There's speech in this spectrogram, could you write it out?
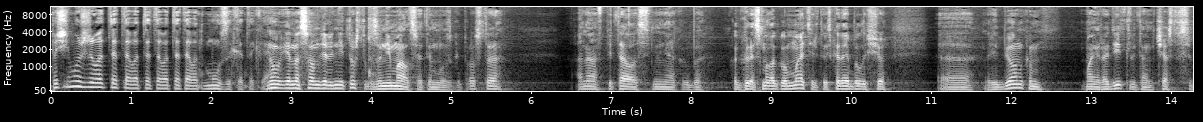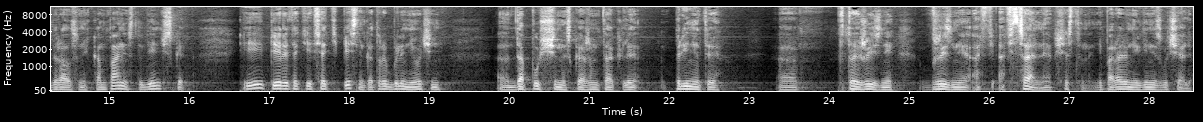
Почему же вот это, вот это, вот это вот музыка такая? Ну, я на самом деле не то, чтобы занимался этой музыкой, просто она впиталась в меня, как бы, как говорят, с молоком матери. То есть, когда я был еще э, ребенком, мои родители там часто собиралась у них компания студенческая и пели такие всякие песни, которые были не очень э, допущены, скажем так, или приняты в той жизни, в жизни офи- официальной, общественной, ни по радио нигде не звучали.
